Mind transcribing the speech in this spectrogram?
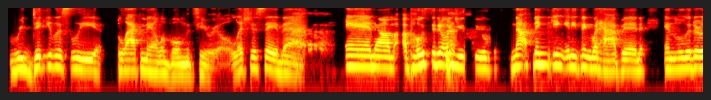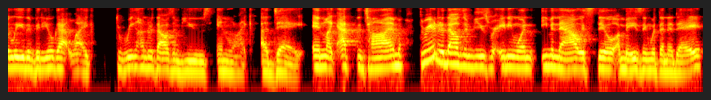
ridiculously blackmailable material. Let's just say that. And um, I posted it on YouTube, not thinking anything would happen. And literally, the video got like 300,000 views in like a day. And like at the time, 300,000 views for anyone, even now, is still amazing within a day.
